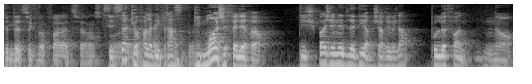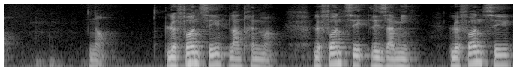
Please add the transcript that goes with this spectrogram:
peut-être ça qui va faire la différence. c'est ça qui va euh, faire la différence. Puis moi, j'ai fait l'erreur. Puis je suis pas gêné de le dire. J'arrivais là pour le fun. Non. Non. Le fun, c'est l'entraînement. Le fun, c'est les amis. Le fun, c'est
